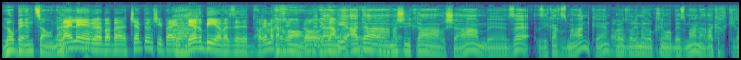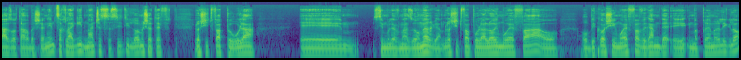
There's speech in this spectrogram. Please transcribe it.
לא באמצע העונה. אולי ל- ב- בצ'מפיונשיפ היה אה. דרבי, אבל זה דברים אחרים. נכון, לא- לגמרי. עד מה שנקרא ההרשעה, זה, זה ייקח זמן, כן? כל הדברים האלה לוקחים הרבה זמן, רק החקירה הזאת ארבע שנים. צריך להגיד, מנצ'סטר סיטי לא משתפת, לא שיתפה פעולה, אה, שימו לב מה זה אומר גם, לא שיתפה פעולה לא עם וופא, או, או בקושי עם וופא, וגם אה, עם הפרמייר ליג לא.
